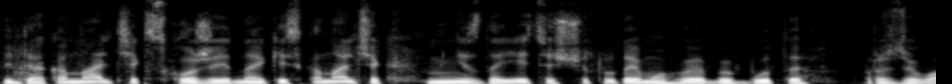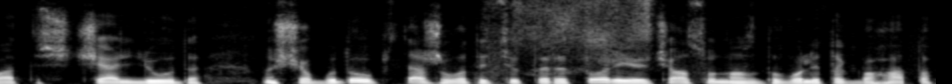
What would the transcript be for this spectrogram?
іде канальчик, схожий на якийсь канальчик. Мені здається, що тут могли би бути проживати ще люди. Ну що, буду обстежувати цю територію. Часу у нас доволі так багато.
